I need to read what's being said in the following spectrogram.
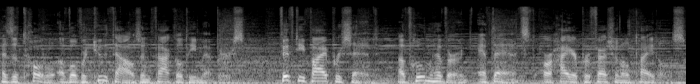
has a total of over 2,000 faculty members, 55% of whom have earned advanced or higher professional titles,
